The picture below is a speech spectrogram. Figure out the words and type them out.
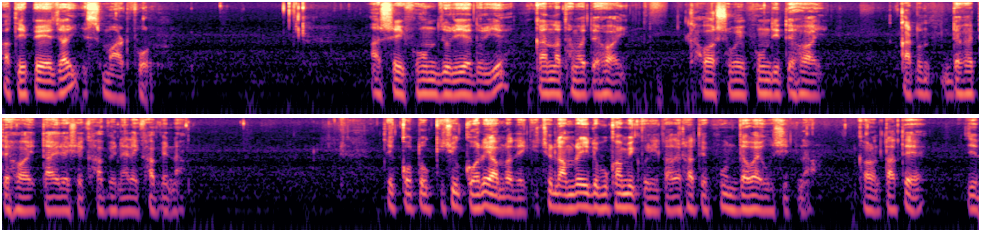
হাতে পেয়ে যায় স্মার্টফোন। আর সেই ফোন জড়িয়ে দড়িয়ে কান্না থামাতে হয়, খাওয়ার সময় ফোন দিতে হয় কার্টুন দেখাতে হয়, তাইলে সে খাবে না রে খাবে না। তো কত কিছু করে আমরা দেখি। চলে আমরা এটা বোকামি করি, তাদের হাতে ফোন দেওয়াই উচিত না। কারণ তাতে যে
